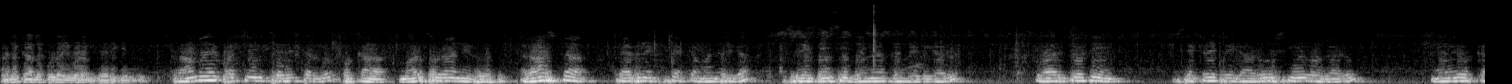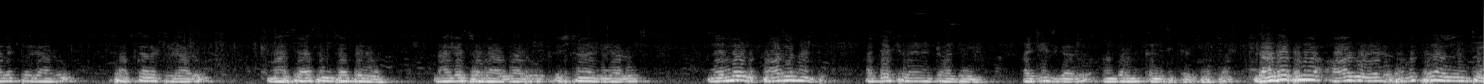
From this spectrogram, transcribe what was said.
అధికారులు కూడా ఇవ్వడం జరిగింది. రామాయపట్నం చరిత్రలో ఒక మరపురాని రోజు. రాష్ట్ర కేబినెట్ శాఖ మంత్రిగా శ్రీ బీసీ జనార్దన్ రెడ్డి గారు వారితోటి సెక్రటరీ గారు సిఇఓ గారు నెల్లూరు కలెక్టర్ గారు సబ్ కలెక్టర్ గారు మా శాసనసభ్యులు నాగేశ్వరరావు గారు కృష్ణారెడ్డి గారు నెల్లూరు పార్లమెంట్ అధ్యక్షుడైనటువంటి అజీజ్ గారు అందరం కలిసి ఇక్కడికి వచ్చాం. దాదాపుగా ఆరు ఏడు సంవత్సరాల నుంచి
